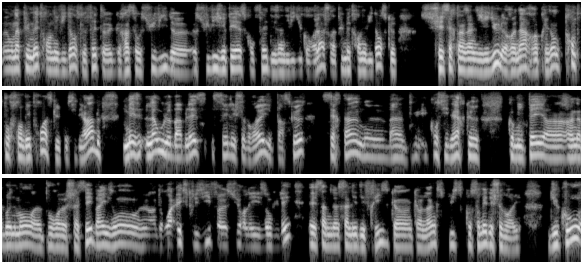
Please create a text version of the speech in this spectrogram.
On a pu mettre en évidence le fait, euh, grâce au suivi, GPS qu'on fait des individus qu'on relâche, on a pu mettre en évidence que chez certains individus, le renard représente 30% des proies, ce qui est considérable. Mais là où le bas blesse, c'est les chevreuils, parce que certains ben, considèrent que comme ils payent un, abonnement euh, pour euh, chasser, ben, ils ont euh, un droit exclusif sur les ongulés et ça, ça les défrise qu'un lynx puisse consommer des chevreuils. Du coup,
